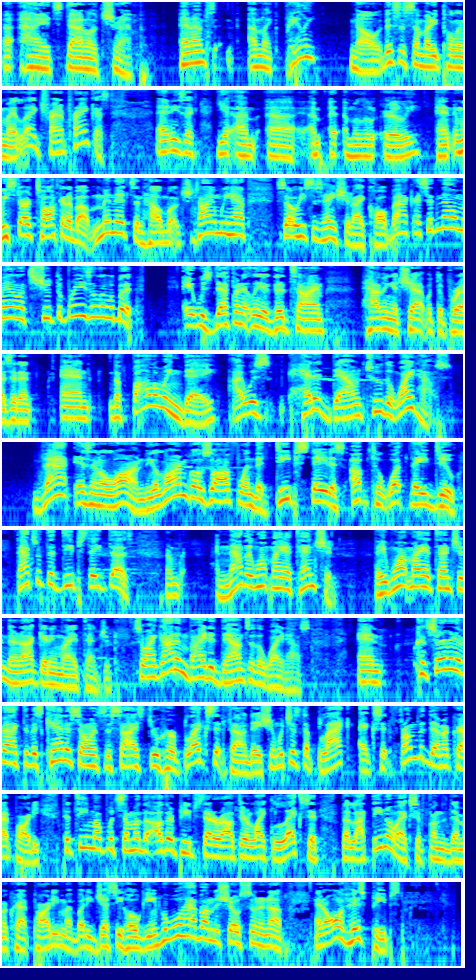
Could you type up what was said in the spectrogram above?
uh, hi, it's Donald Trump. And I'm, I'm like, really? No, this is somebody pulling my leg, trying to prank us. And he's like, yeah, I'm, uh, I'm, I'm a little early. And, and we start talking about minutes and how much time we have. So he says, hey, should I call back? I said, no, man, let's shoot the breeze a little bit. It was definitely a good time having a chat with the president. And the following day, I was headed down to the White House. That is an alarm. The alarm goes off when the deep state is up to what they do. That's what the deep state does. And, and now they want my attention. They want my attention. They're not getting my attention. So I got invited down to the White House. And conservative activist Candace Owens decides through her Blexit Foundation, which is the black exit from the Democrat Party, to team up with some of the other peeps that are out there like Lexit, the Latino exit from the Democrat Party, my buddy Jesse Hogan, who we'll have on the show soon enough, and all of his peeps,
